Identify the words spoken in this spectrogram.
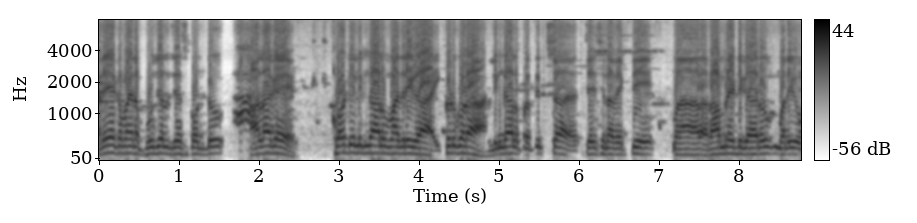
అనేకమైన పూజలు చేసుకుంటూ అలాగే కోటి లింగాలు మాదిరిగా ఇక్కడ కూడా లింగాలు ప్రతిష్ట చేసిన వ్యక్తి మన రామరెడ్డి గారు మరియు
